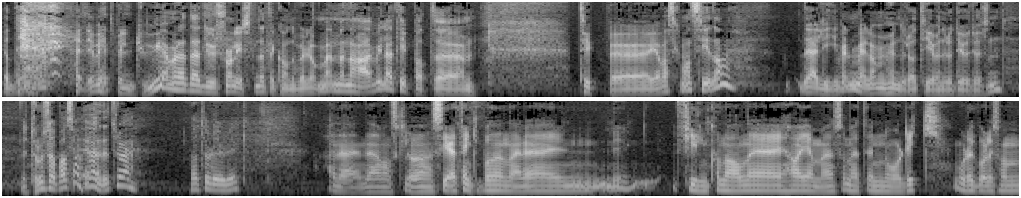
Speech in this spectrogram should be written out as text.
Ja, det, det vet vel du? Jeg mener, det er du journalisten, dette kan du vel om. Men, men her vil jeg tippe at uh, tippe, Ja, hva skal man si da? Det ligger vel mellom 110 og 120 000? Du tror såpass, ja? Ja, det tror jeg. Hva tror du, Ulrik? Nei, det, er, det er vanskelig å si. Jeg tenker på den der eh, filmkanalen jeg har hjemme som heter Nordic, hvor det går liksom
